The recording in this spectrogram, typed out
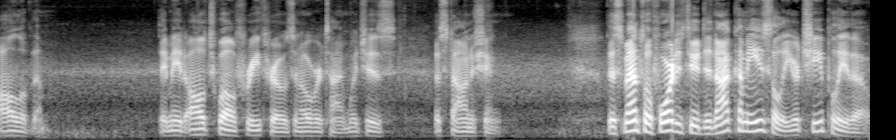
All of them. They made all 12 free throws in overtime, which is astonishing. This mental fortitude did not come easily or cheaply, though.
